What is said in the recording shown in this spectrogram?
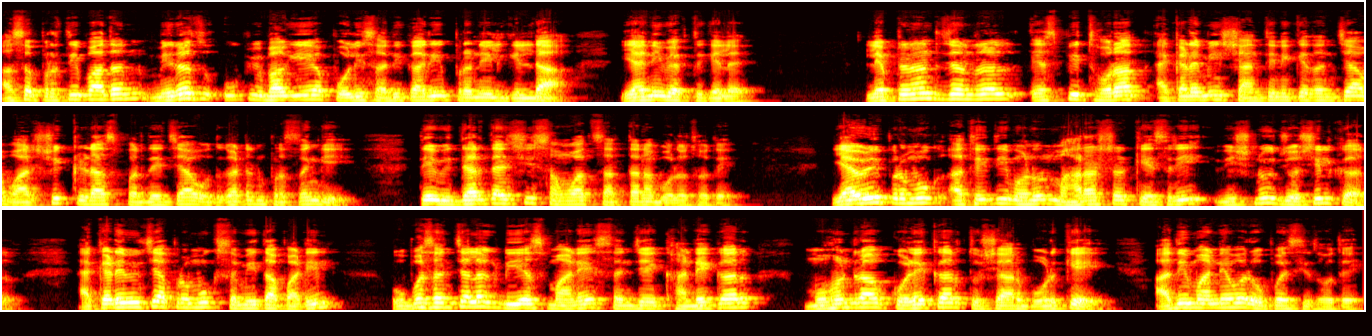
असं प्रतिपादन मिरज उपविभागीय पोलीस अधिकारी प्रनिल गिल्डा यांनी व्यक्त केलंय. Lieutenant general S P Thorat academy शांतिनिकेतनच्या वार्षिक क्रीडा स्पर्धेच्या उद्घाटन प्रसंगी ते विद्यार्थ्यांशी संवाद साधताना बोलत होते. यावेळी प्रमुख अतिथी म्हणून महाराष्ट्र केसरी विष्णू जोशीलकर अकॅडमीच्या प्रमुख समिता पाटील उपसंचालक डी एस माने संजय खांडेकर मोहनराव कोळेकर तुषार बोडके आदी मान्यवर उपस्थित होते.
